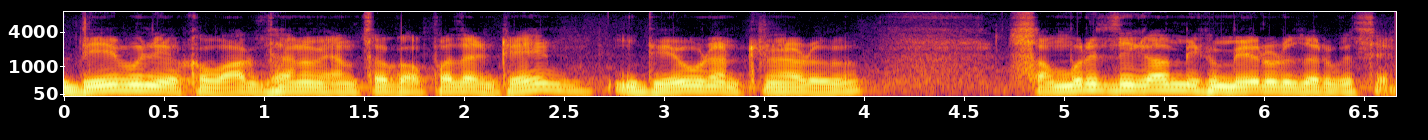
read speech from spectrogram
దేవుని యొక్క వాగ్దానం ఎంత గొప్పదంటే దేవుడు అంటున్నాడు సమృద్ధిగా మీకు మేలుడు జరుగుతాయి.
